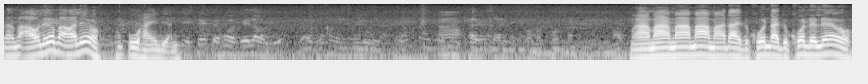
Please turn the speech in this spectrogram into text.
นั่นมาเอาเร็วมาเอาเร็วหลวงปู่ให้เหรียญมามามามามาได้ทุกคนได้ทุกคนเร็วๆ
